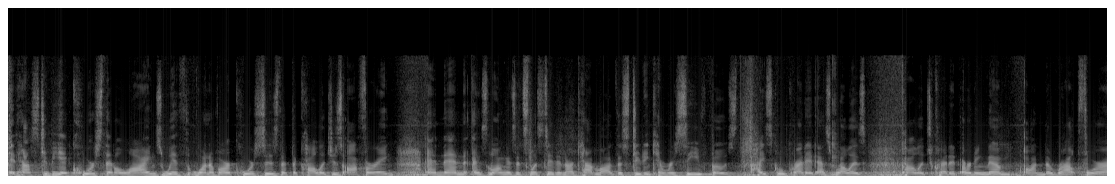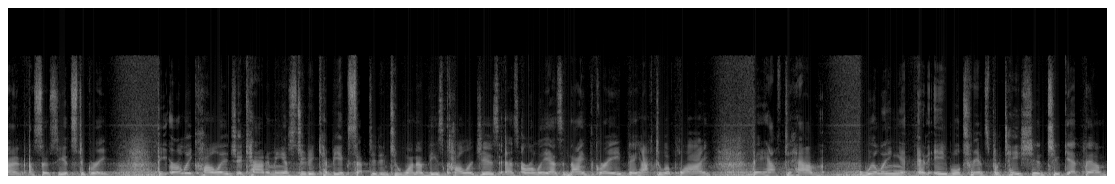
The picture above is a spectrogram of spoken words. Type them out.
It has to be a course that aligns with one of our courses that the college is offering. And then as long as it's listed in our catalog, the student can receive both high school credit as well as college credit, earning them on the route for an associate's degree. The early college academy, a student can be accepted into one of these colleges as early as ninth grade. They have to apply. They have to have willing and able transportation to get them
